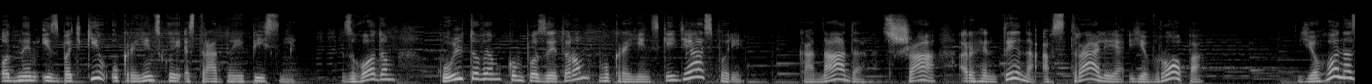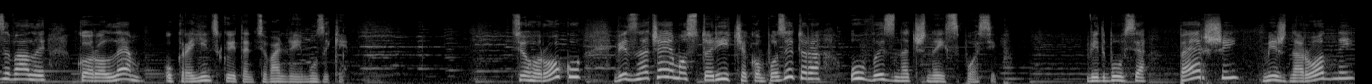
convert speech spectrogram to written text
одним із батьків української естрадної пісні, згодом культовим композитором в українській діаспорі. Канада, США, Аргентина, Австралія, Європа. Його називали королем української танцювальної музики. Цього року відзначаємо сторіччя композитора у визначний спосіб. Відбувся перший міжнародний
